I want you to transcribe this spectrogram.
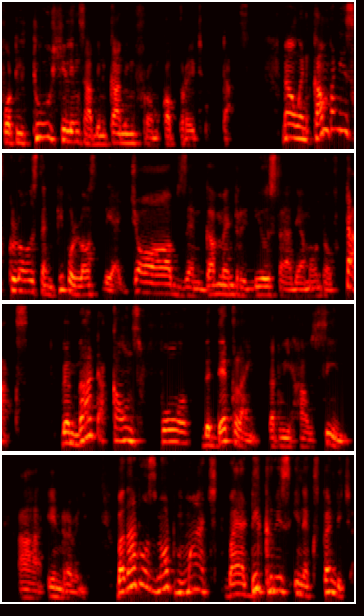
42 shillings have been coming from corporate tax. Now, when companies closed and people lost their jobs and government reduced uh, the amount of tax, then that accounts for the decline that we have seen uh, in revenue. But that was not matched by a decrease in expenditure.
